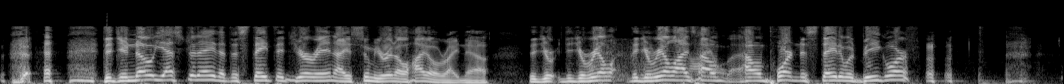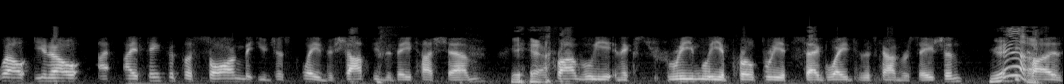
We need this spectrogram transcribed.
did you know yesterday that the state that you're in? I assume you're in Ohio right now. Did you did you real did you realize how how important a state it would be, Gorf? Well, you know, I, I think that the song that you just played, the Vishabti the Beit Hashem, yeah. probably an extremely appropriate segue to this conversation. Yeah. because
